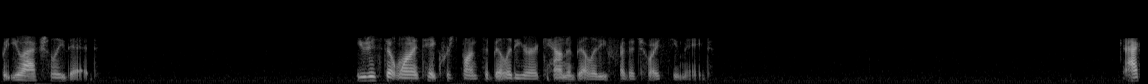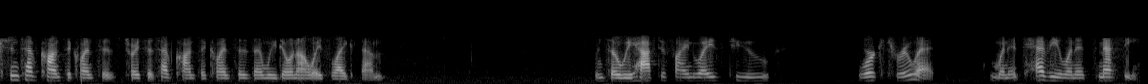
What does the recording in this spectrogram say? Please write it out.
but you actually did. You just don't want to take responsibility or accountability for the choice you made. Actions have consequences, choices have consequences, and we don't always like them. And so we have to find ways to work through it when it's heavy, when it's messy.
